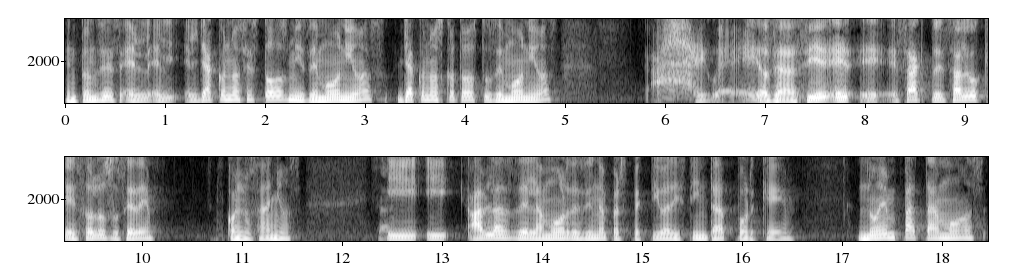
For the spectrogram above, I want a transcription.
Entonces, el, el, ya conoces todos mis demonios, ya conozco todos tus demonios. Ay, güey, o sea, sí, e, e, exacto, es algo que solo sucede con los años. Y, hablas del amor desde una perspectiva distinta porque no empatamos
